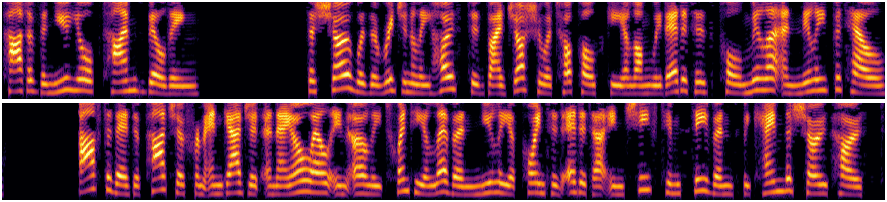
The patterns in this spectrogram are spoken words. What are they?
part of the New York Times building. The show was originally hosted by Joshua Topolsky along with editors Paul Miller and Nilay Patel. After their departure from Engadget and AOL in early 2011 newly appointed editor-in-chief Tim Stevens became the show's host.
